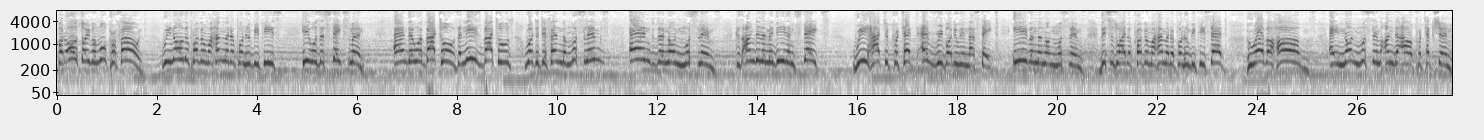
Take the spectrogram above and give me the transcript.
But also even more profound, we know the Prophet Muhammad upon whom be peace, he was a statesman. And there were battles, and these battles were to defend the Muslims and the non-Muslims. Because under the Medinan state, we had to protect everybody within that state, even the non-Muslims. This is why the Prophet Muhammad upon whom be peace said, whoever harms a non-Muslim under our protection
